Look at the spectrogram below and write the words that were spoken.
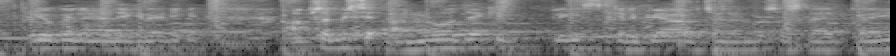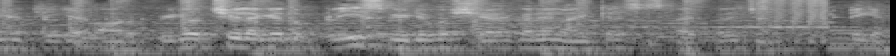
वीडियो का नया देख रहे हैं, ठीक है? आप सभी से अनुरोध है कि प्लीज़ कृपया चैनल को सब्सक्राइब करें, ठीक है? और वीडियो अच्छी लगे तो प्लीज़ वीडियो को शेयर करें लाइक करें सब्सक्राइब करें चैनल ठीक है?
